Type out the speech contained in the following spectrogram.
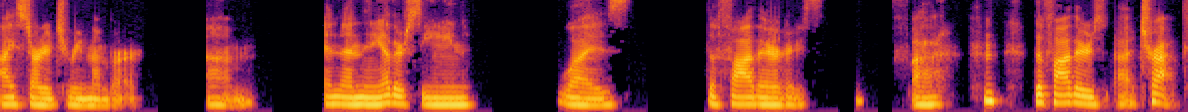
I started to remember. Um and then the other scene was the father's uh, the father's uh, truck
